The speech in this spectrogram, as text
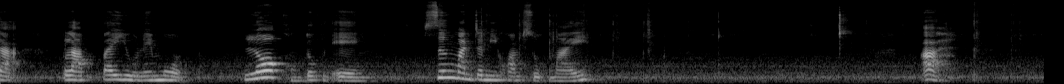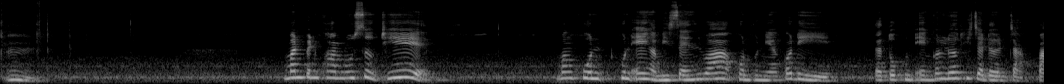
จะกลับไปอยู่ในโหมด โลกของตัวคุณเอง ซึ่งมันจะมีความสุขไหมอะอืมมันเป็นความรู้สึกที่บางคุณคุณเองอะมีเซนส์ว่าคนคนนี้ก็ดี แต่ตัวคุณเองก็เลือกที่จะเดินจากไป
